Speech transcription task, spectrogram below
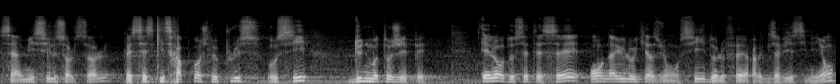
C'est un missile sol-sol, mais c'est ce qui se rapproche le plus aussi d'une MotoGP. Et lors de cet essai, on a eu l'occasion aussi de le faire avec Xavier Siméon,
